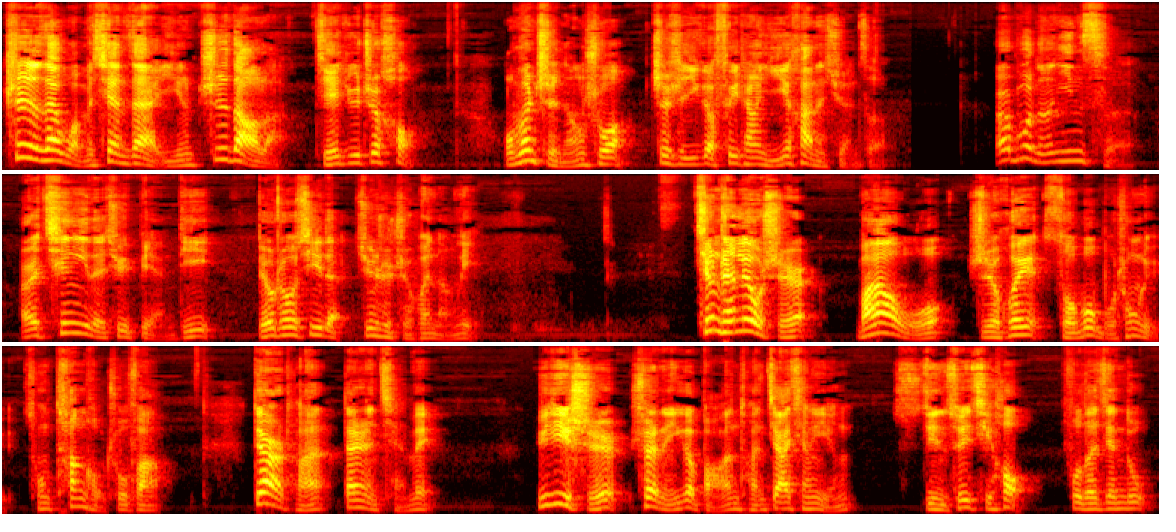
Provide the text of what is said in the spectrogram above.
甚至在我们现在已经知道了结局之后。我们只能说这是一个非常遗憾的选择，而不能因此而轻易的去贬低刘畴西的军事指挥能力。清晨六时，王耀武指挥所部补充旅从汤口出发，第二团担任前卫，余第时率领一个保安团加强营紧随其后，负责监督。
